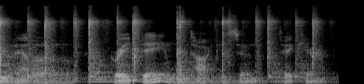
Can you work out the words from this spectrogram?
you have a great day and we'll talk to you soon. Take care.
